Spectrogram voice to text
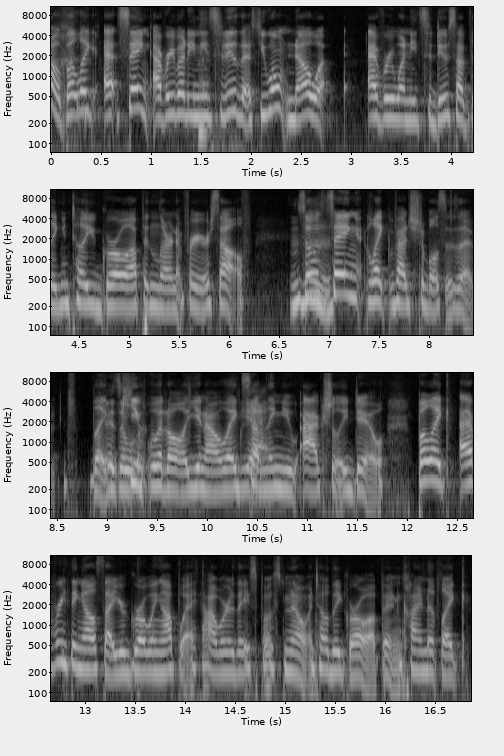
no. But like saying everybody needs to do this, you won't know everyone needs to do something until you grow up and learn it for yourself. So mm-hmm. saying like vegetables is a like It's a- cute little, you know, like Yeah. something you actually do. But like everything else that you're growing up with, how are they supposed to know until they grow up and kind of like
